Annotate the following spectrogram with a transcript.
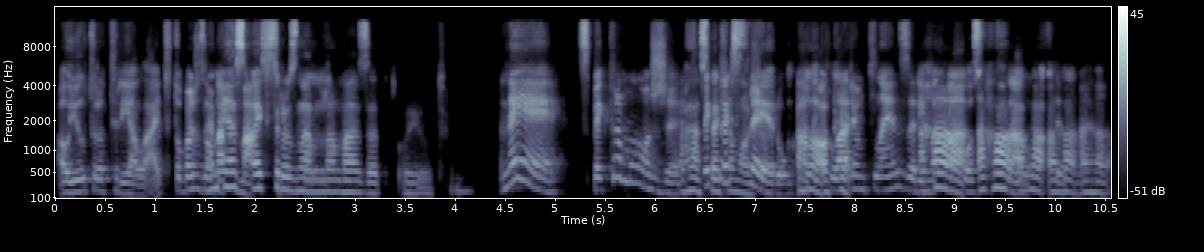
a ujutro Tria Light. To baš za onak ja masnu spektru znam namazat ujutro. Ne, Spektra može. Aha, Spektra Spektra je serum, ali Aha, ok. Clarion Cleanser ima Aha, tako aha.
